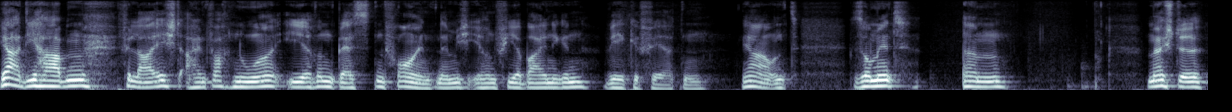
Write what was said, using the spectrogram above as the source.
ja, die haben vielleicht einfach nur ihren besten Freund, nämlich ihren vierbeinigen Weggefährten. Ja, und somit ähm, möchte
